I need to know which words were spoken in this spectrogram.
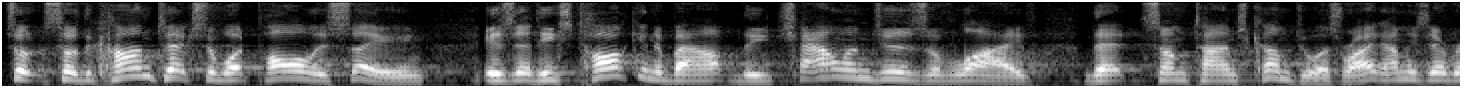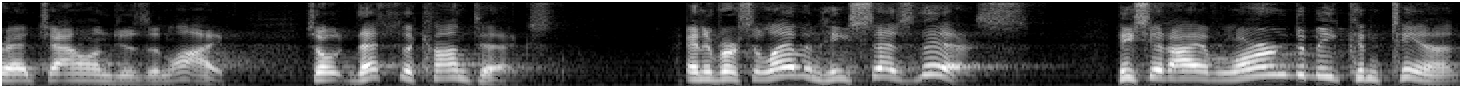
So, so the context of what Paul is saying is that he's talking about the challenges of life that sometimes come to us, right? How many's ever had challenges in life? So that's the context. And in verse 11, he says this He said, I have learned to be content,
